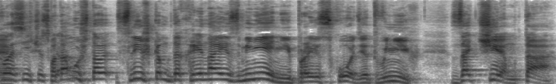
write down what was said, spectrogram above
классическая. Потому что слишком дохрена изменений происходит в них. Зачем-то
